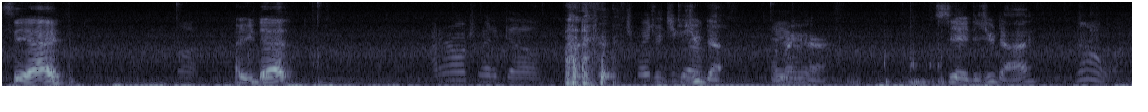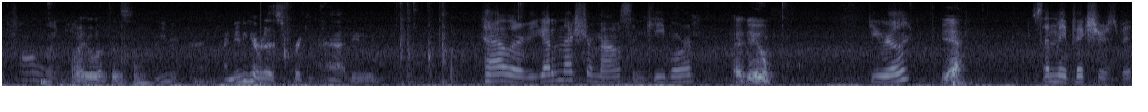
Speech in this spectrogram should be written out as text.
CA? What? Are you dead? I don't know which way to go. Which way Did, did you did go? you die? I'm Yeah. right here. CA, did you die? No, I'm following you. Wait, what this one? I need, I need to get rid of this freaking hat, dude. Tyler, you got an extra mouse and keyboard? I do. Do you really? Yeah. Send me pictures, but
